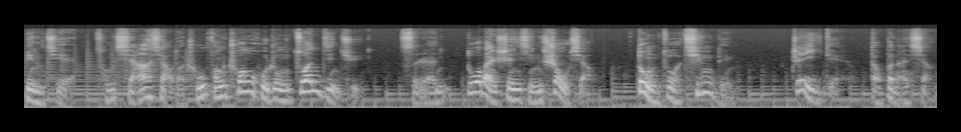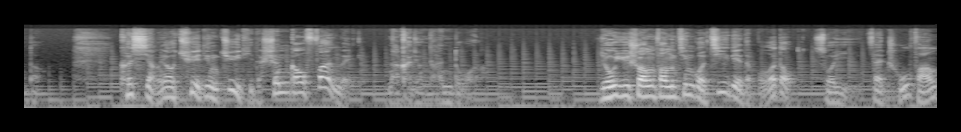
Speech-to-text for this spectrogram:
并且从狭小的厨房窗户中钻进去，此人多半身形瘦小，动作轻灵，这一点倒不难想到。可想要确定具体的身高范围，那可就难多了。由于双方经过激烈的搏斗，所以在厨房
